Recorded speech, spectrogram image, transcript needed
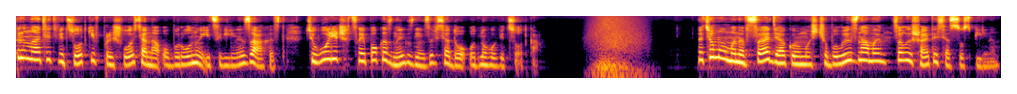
13% прийшлося на оборону і цивільний захист. Цьогоріч цей показник знизився до 1%. На цьому у мене все. Дякуємо, що були з нами. Залишайтеся з Суспільним.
